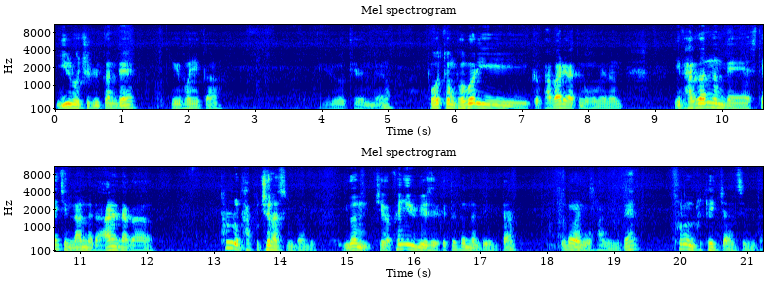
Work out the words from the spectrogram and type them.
위로 줄일 건데 여기 보니까 이렇게 됐네요. 보통 버버리 그 바바리 같은 거 보면은 이 박았는데 스테치를 놨는데 안에다가 풀로 다 붙여놨습니다. 근데 이건 제가 편의를 위해서 이렇게 뜯었는데 일단 뜯어가지고 봤는데 풀은 붙어있지 않습니다.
